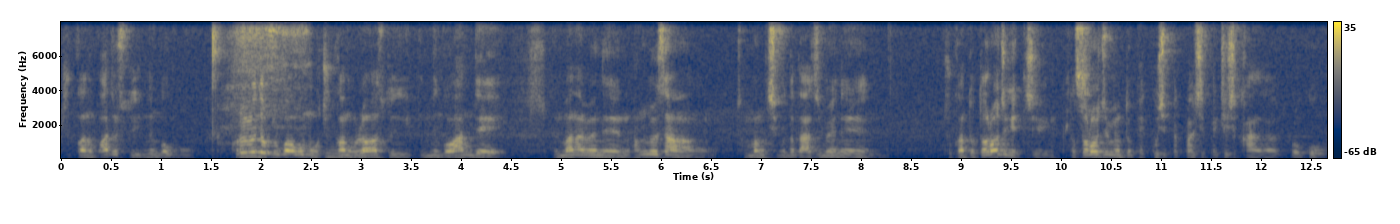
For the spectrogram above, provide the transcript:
주가는 빠질 수도 있는 거고 그럼에도 불구하고 뭐 주가는 음. 올라갈 수도 있- 있는 거 한데 웬만하면은 확률상 전망치보다 낮으면은 주가 또 떨어지겠지 또 떨어지면 또 190, 180, 170갈 거고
